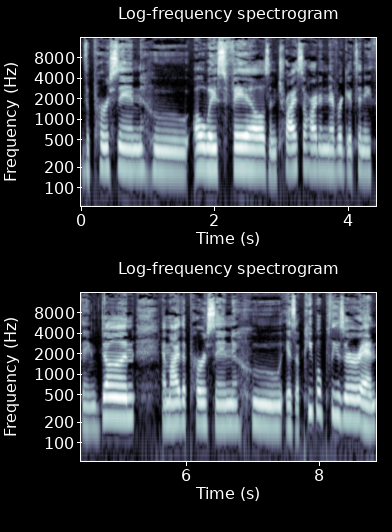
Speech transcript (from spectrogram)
the person who always fails and tries so hard and never gets anything done? Am I the person who is a people pleaser and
